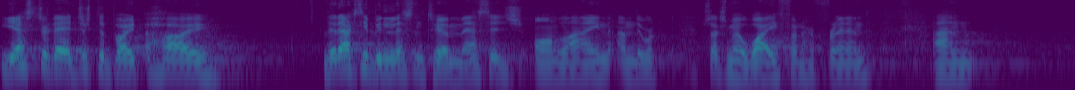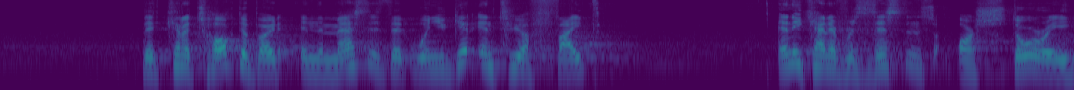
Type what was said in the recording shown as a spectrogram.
yesterday just about how they'd actually been listening to a message online, and they were, it was actually my wife and her friend, and they kind of talked about in the message that when you get into a fight, any kind of resistance or story,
